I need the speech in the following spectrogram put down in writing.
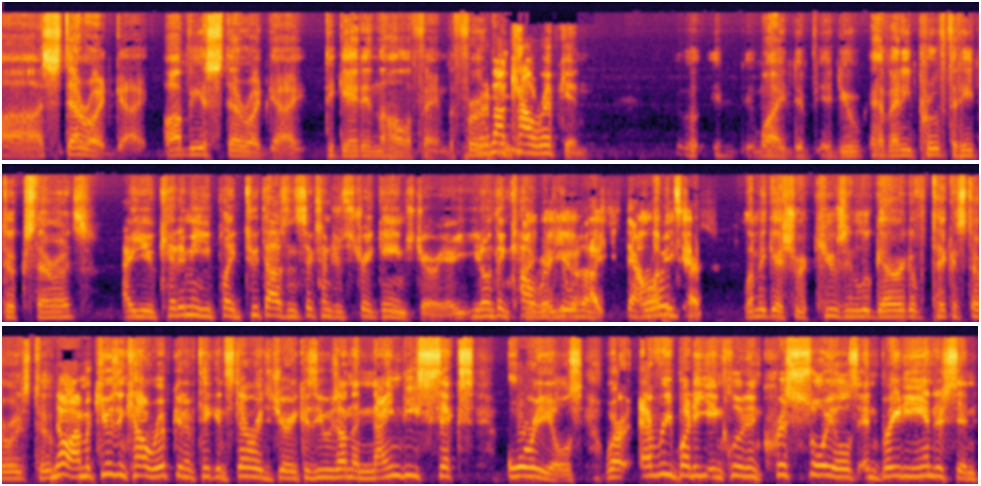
uh, steroid guy, obvious steroid guy, to get in the Hall of Fame. The first. What about Cal Ripken? Why did, did you have any proof that he took steroids? Are you kidding me? He played 2,600 straight games, Gerry. You, you don't think Cal Ripken was on I- let me guess. Let me guess. You're accusing Lou Gehrig of taking steroids too? No, I'm accusing Cal Ripken of taking steroids, Gerry, because he was on the 96 Orioles, where everybody, including Chris Hoiles and Brady Anderson,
